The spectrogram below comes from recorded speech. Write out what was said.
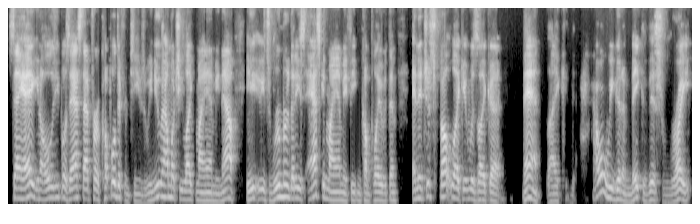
saying, hey, you know, all these Oladipo's asked that for a couple different teams. We knew how much he liked Miami. Now he, it's rumored that he's asking Miami if he can come play with them. And it just felt like it was like a, man, like, how are we going to make this right?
